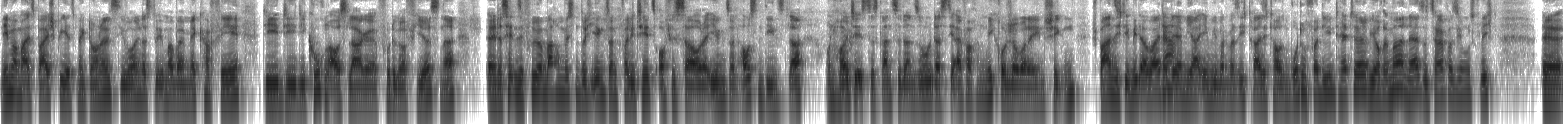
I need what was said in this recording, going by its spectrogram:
nehmen wir mal als Beispiel jetzt McDonalds. Die wollen, dass du immer beim McCafé die, die, die Kuchenauslage fotografierst. Ne? Äh, Das hätten sie früher machen müssen durch irgendeinen Qualitätsofficer oder irgendeinen Außendienstler. Und heute ist das Ganze dann so, dass die einfach einen Mikrojobber dahin schicken, sparen sich den Mitarbeiter, Ja. der im Jahr irgendwie, was weiß ich, 30.000 brutto verdient hätte, wie auch immer, ne? Sozialversicherungspflicht. Äh,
